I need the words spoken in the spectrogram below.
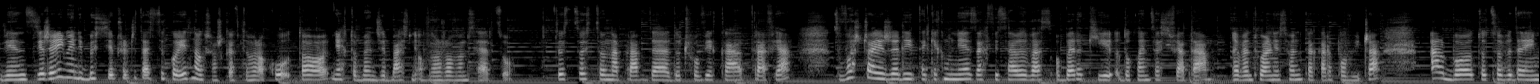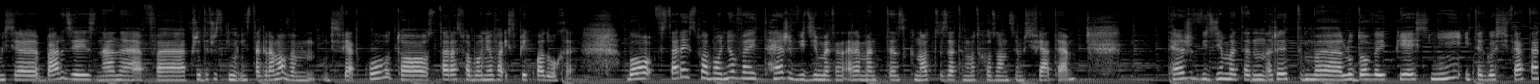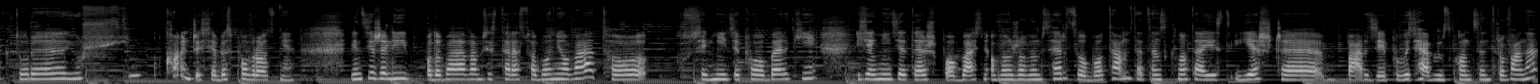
Więc jeżeli mielibyście przeczytać tylko jedną książkę w tym roku, to niech to będzie baśń o wężowym sercu to jest coś, co naprawdę do człowieka trafia. Zwłaszcza jeżeli, tak jak mnie, zachwycały Was oberki do końca świata, ewentualnie Sonika Karpowicza, albo to, co wydaje mi się bardziej znane w przede wszystkim instagramowym świadku, to Stara Słaboniowa i Spiekła Duchy. Bo w Starej Słaboniowej też widzimy ten element tęsknoty za tym odchodzącym światem też widzimy ten rytm ludowej pieśni i tego świata, który już kończy się bezpowrotnie. Więc jeżeli podobała Wam się Stara Słaboniowa, to sięgnijcie po oberki i sięgnijcie też po baśń o wężowym sercu, bo tam ta tęsknota jest jeszcze bardziej, powiedziałabym, skoncentrowana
